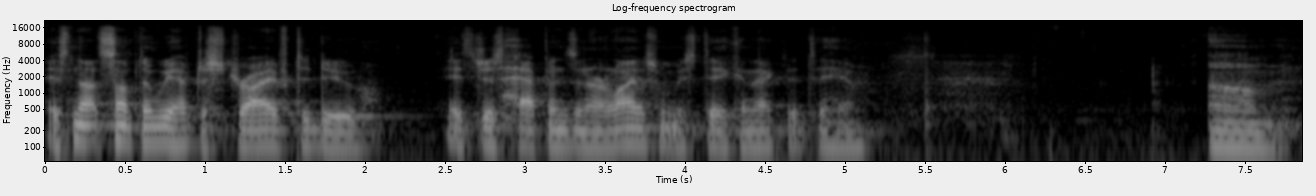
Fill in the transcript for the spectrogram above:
It's not something we have to strive to do. It just happens in our lives when we stay connected to Him. Um,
